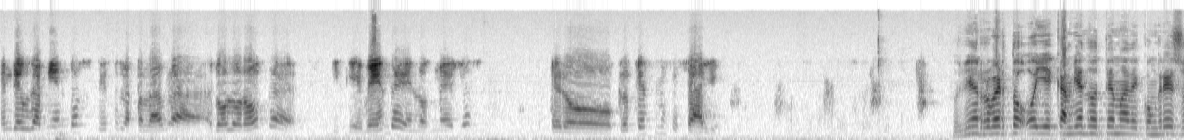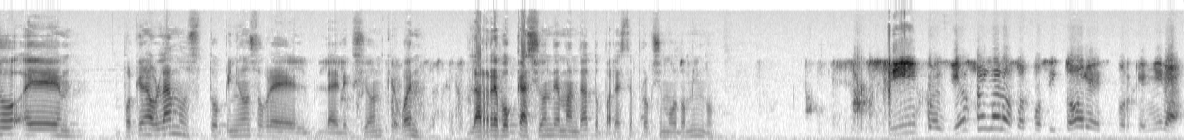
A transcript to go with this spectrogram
endeudamientos, que esa es la palabra dolorosa y que vende en los medios, pero creo que es necesario. Pues bien, Roberto, oye, cambiando de tema de Congreso, eh, ¿por qué no hablamos tu opinión sobre la elección, que bueno, la revocación de mandato para este próximo domingo? Sí, pues yo soy de los opositores, porque mira,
